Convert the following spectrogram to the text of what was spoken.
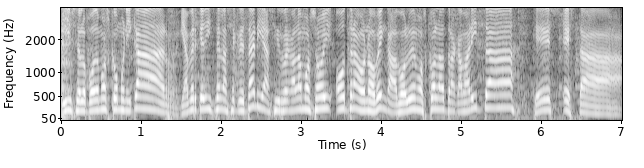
Y se lo podemos comunicar. Y a ver qué dice la secretaria, si regalamos hoy otra o no. Venga, volvemos con la otra camarita, que es esta.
